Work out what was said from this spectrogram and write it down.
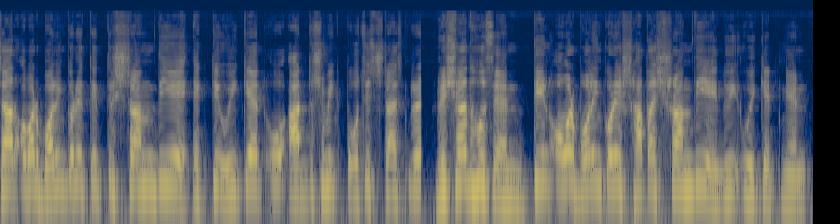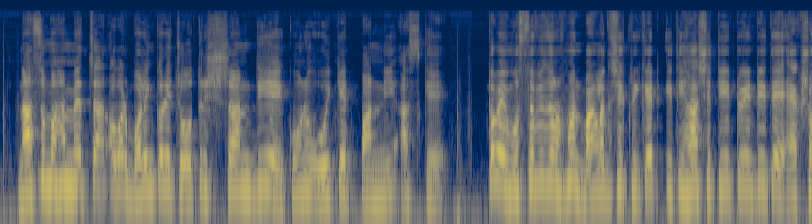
চার ওভার বোলিং করে তেত্রিশ রান দিয়ে একটি উইকেট ও আট দশমিক পঁচিশ স্ট্রাইক রিশাদ হোসেন তিন ওভার বোলিং করে সাতাশ রান দিয়ে দুই উইকেট নেন। নাসুম আহমেদ চার ওভার বোলিং করে চৌত্রিশ রান দিয়ে কোনো উইকেট পাননি আজকে। তবে মুস্তাফিজুর রহমান বাংলাদেশের ক্রিকেট ইতিহাসে টি টোয়েন্টিতে একশো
